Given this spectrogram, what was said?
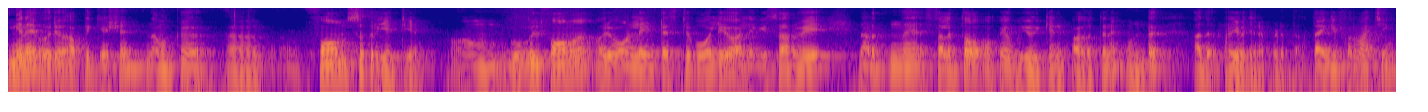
ഇങ്ങനെ ഒരു ആപ്ലിക്കേഷൻ നമുക്ക് ഫോംസ് ക്രിയേറ്റ് ചെയ്യാൻ ഗൂഗിൾ ഫോം ഒരു ഓൺലൈൻ ടെസ്റ്റ് പോലെയോ അല്ലെങ്കിൽ സർവേ നടത്തുന്ന സ്ഥലത്തോ ഒക്കെ ഉപയോഗിക്കാൻ പാകത്തിന് ഉണ്ട്. അത് പ്രയോജനപ്പെടുത്താം. താങ്ക് ഫോർ വാച്ചിങ്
